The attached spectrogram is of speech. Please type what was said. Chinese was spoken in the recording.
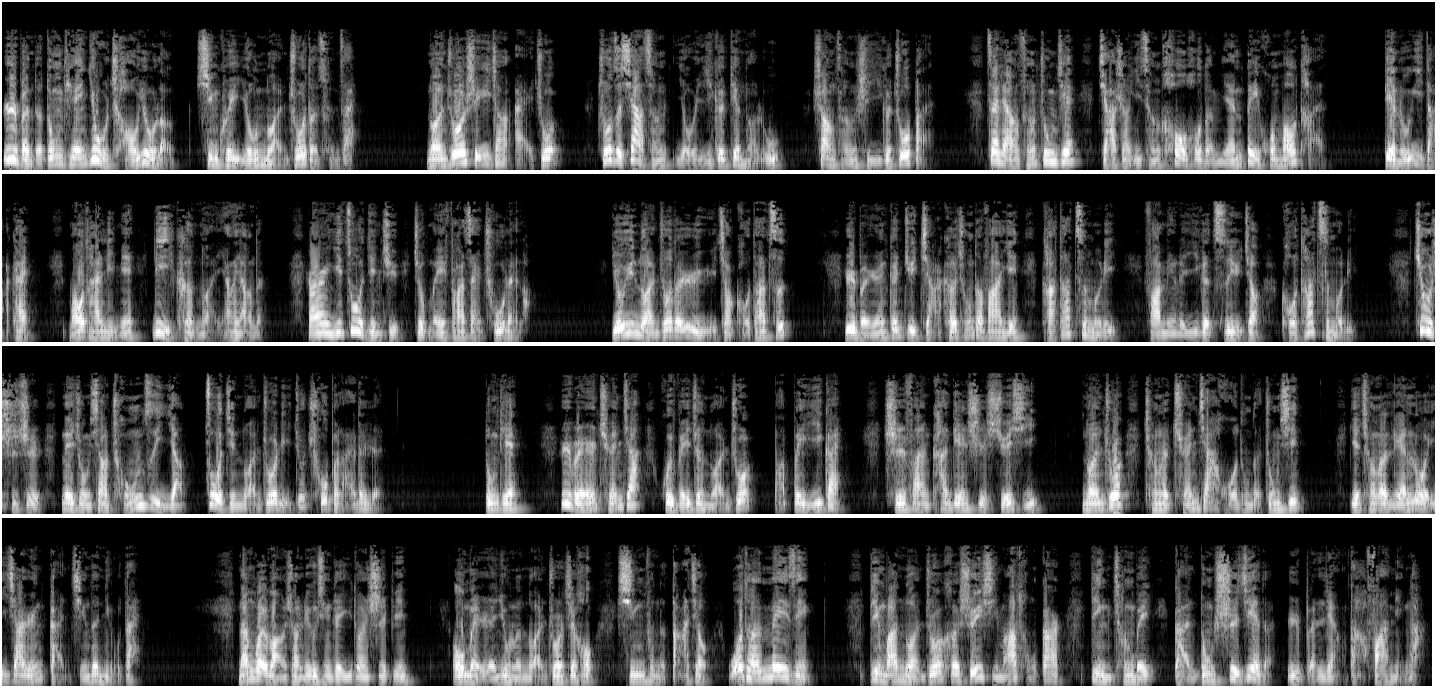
日本的冬天又潮又冷，幸亏有暖桌的存在。暖桌是一张矮桌，桌子下层有一个电暖炉，上层是一个桌板，在两层中间加上一层厚厚的棉被或毛毯。电炉一打开，毛毯里面立刻暖洋洋的，让人一坐进去就没法再出来了。由于暖桌的日语叫口塔兹，日本人根据甲壳虫的发音卡塔兹姆里发明了一个词语叫口塔兹姆里。就是指那种像虫子一样坐进暖桌里就出不来的人。冬天，日本人全家会围着暖桌，把被一盖，吃饭、看电视、学习。暖桌成了全家活动的中心，也成了联络一家人感情的纽带。难怪网上流行这一段视频：欧美人用了暖桌之后，兴奋的大叫 “What amazing”，并把暖桌和水洗马桶盖并称为感动世界的日本两大发明啊！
